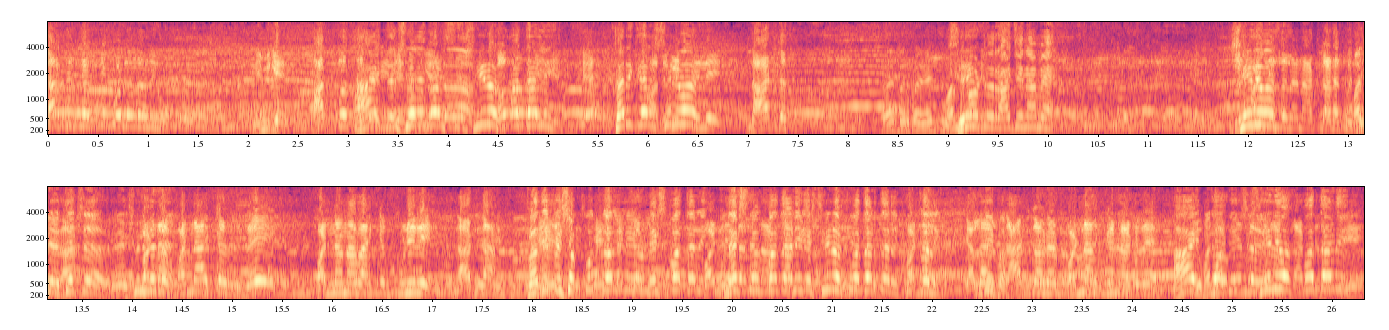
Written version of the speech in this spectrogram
ಯಾಕೆ ಕಟ್ಟಿಕೊಳ್ಳಲ್ಲ ನೀವು ನಿಮಗೆ ಆತ್ಮಸಾಕ್ಷಿ ಆಯ್ತು, ಶ್ರೀನಿವಾಸ್ ಶ್ರೀನಿವಾಸ್. ಮಾತಾಡ್ಲಿ. ತರೀಕೆರೆ ಶ್ರೀನಿವಾಸ್. ರಾಜೀನಾಮೆ. ಶ್ರೀನಿವಾಸ್? ಅಧ್ಯಕ್ಷ, ರೇ, ಶಿವಲಿಂಗರೇ. ಬಣ್ಣ- ಬಣ್ಣ ಹಾಕಲ್ರಿ ರೇ ಬಣ್ಣನ ಹಾಕಿ ಕುಣಿರಿ ನಾಟಕ. ಪ್ರದೀಪ್ ಬಿಷಪ್ ಕೂತ್ಕೊಳ್ಳಿ ನೀವು. ನೆಕ್ಸ್ಟ್ ಮಾತಾಡಿ. ನೆಕ್ಸ್ಟ್ ಮಾತಾಡಿ ಈಗ ಶ್ರೀನಿವಾಸ್ ಮಾತಾಡ್ತಾರೆ. ಬಣ್ಣ ಕೂತ್ಕೊಳ್ಳಿ. ಎಲ್ಲ ನಾಟಕ ಬಣ್ಣ ಹಾಕೊಂಡು ಆಡಿದ್ರೆ ಆಯ್ತು, ನೀವು ಶ್ರೀನಿವಾಸ್ ಮಾತಾಡಿ.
